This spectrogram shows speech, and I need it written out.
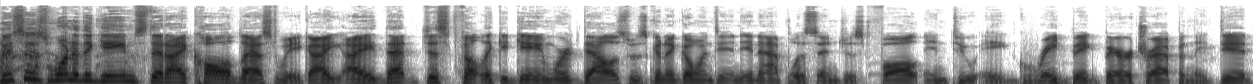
this is one of the games that I called last week. I, I that just felt like a game where Dallas was going to go into Indianapolis and just fall into a great big bear trap, and they did.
